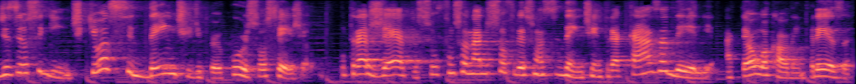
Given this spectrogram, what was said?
dizia o seguinte: que o acidente de percurso, ou seja, o trajeto, se o funcionário sofresse um acidente entre a casa dele até o local da empresa,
